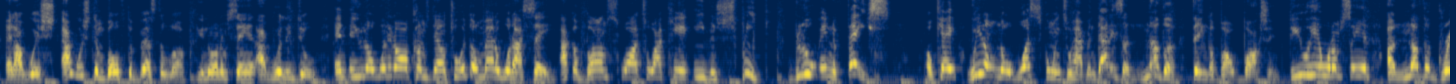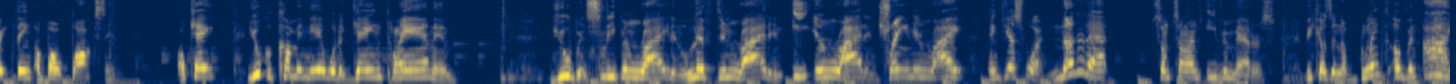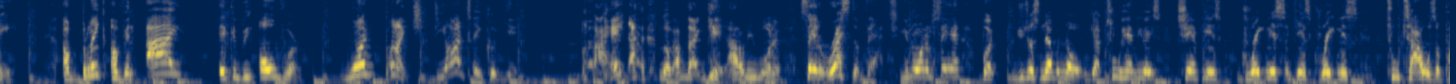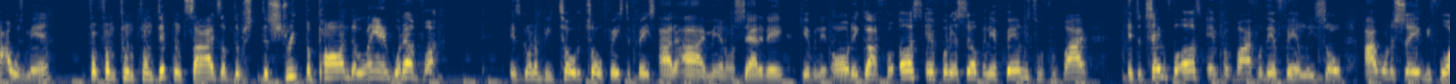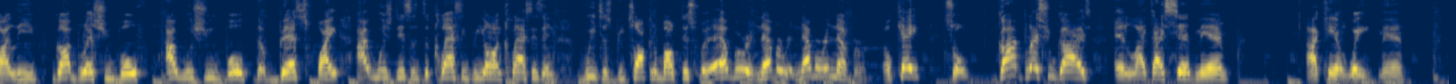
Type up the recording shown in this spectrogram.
And I wish I wish them both the best of luck. You know what I'm saying? I really do. And, and you know when it all comes down to it don't matter what I say. I could bomb squad till I can't even speak. Blue in the face. Okay? We don't know what's going to happen. That is another thing about boxing. Do you hear what I'm saying? Another great thing about boxing. Okay? You could come in there with a game plan and you've been sleeping right and lifting right and eating right and training right. And guess what? None of that sometimes even matters because in a blink of an eye, a blink of an eye, it could be over. One punch Deontay could get. I hate. I, look, I'm not get. I don't even want to say the rest of that. You know what I'm saying? But you just never know. You got two heavyweights champions, greatness against greatness, two towers of powers, man. From from from from different sides of the the street, the pond, the land, whatever is gonna be toe to toe, face to face, eye to eye, man, on Saturday, giving it all they got for us and for themselves and their families to provide entertainment for us and provide for their families. So I want to say before I leave, God bless you both. I wish you both the best fight. I wish this is the classic beyond classes and we just be talking about this forever and never and never and never. Okay? So God bless you guys. And like I said, man, I can't wait, man.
